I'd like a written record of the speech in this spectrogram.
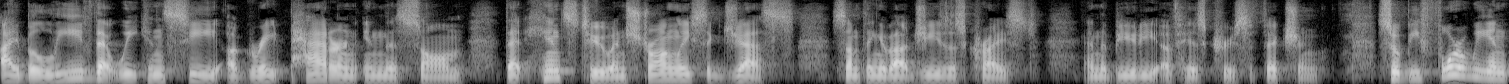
I believe that we can see a great pattern in this psalm that hints to and strongly suggests something about Jesus Christ and the beauty of his crucifixion. So before we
